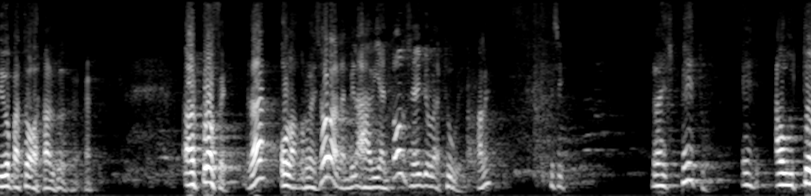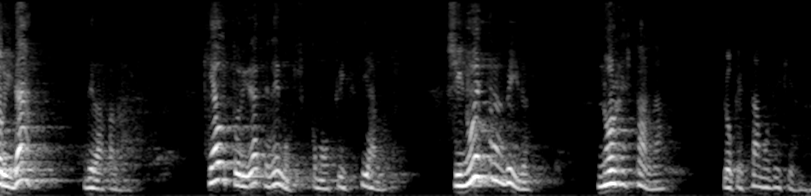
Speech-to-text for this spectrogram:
Digo pastor, al, profe, ¿verdad? O la profesora, también las había entonces, yo las tuve, ¿vale? Es respeto es autoridad de la palabra. ¿Qué autoridad tenemos como cristianos si nuestras vidas no respaldan lo que estamos diciendo?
